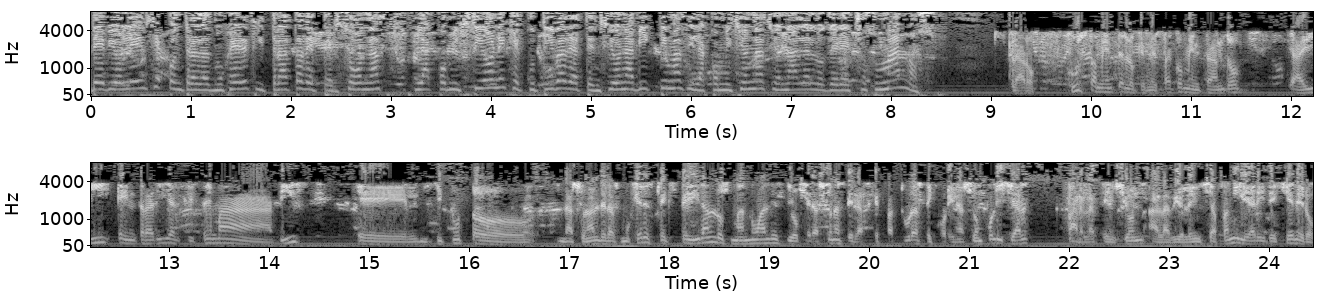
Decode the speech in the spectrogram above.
de Violencia contra las Mujeres y Trata de Personas, la Comisión Ejecutiva de Atención a Víctimas y la Comisión Nacional a los Derechos Humanos. Claro, justamente lo que me está comentando, ahí entraría el sistema DIS, el Instituto Nacional de las Mujeres, que expedirán los manuales de operaciones de las jefaturas de coordinación policial para la atención a la violencia familiar y de género.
